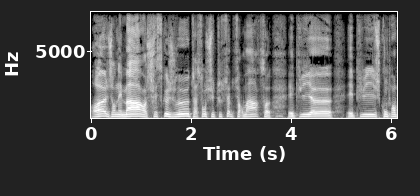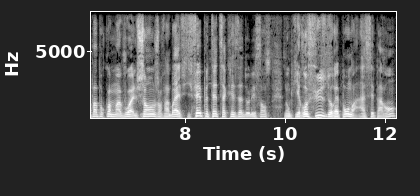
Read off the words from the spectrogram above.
Oh, j'en ai marre, je fais ce que je veux. De toute façon, je suis tout seul sur Mars. Et puis, euh, et puis, je comprends pas pourquoi ma voix elle change. Enfin bref, il fait peut-être sa crise d'adolescence. Donc, il refuse de répondre à ses parents.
